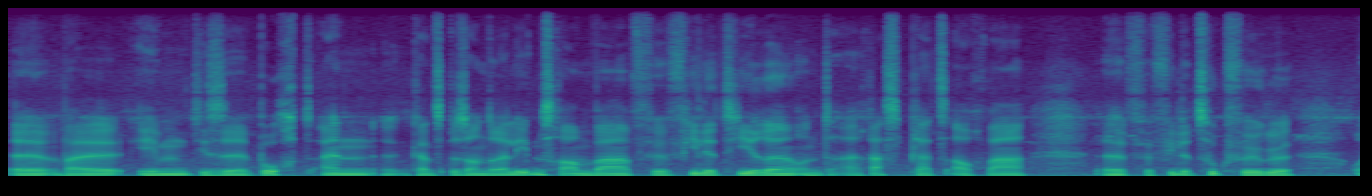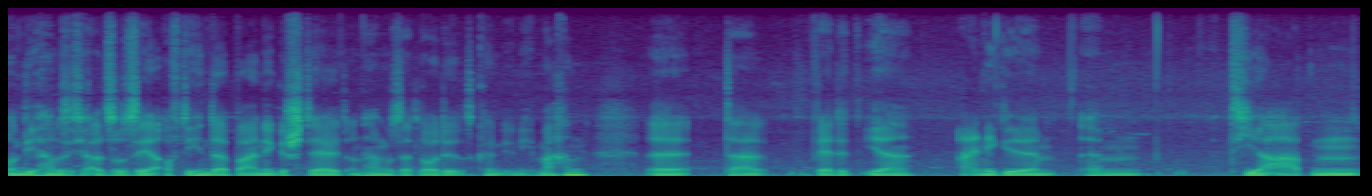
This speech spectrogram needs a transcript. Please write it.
äh, weil eben diese Bucht ein äh, ganz besonderer Lebensraum war für viele Tiere und Rastplatz auch war äh, für viele Zugvögel. Und die haben sich also sehr auf die Hinterbeine gestellt und haben gesagt, Leute, das könnt ihr nicht machen. Da werdet ihr einige ähm, Tierarten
